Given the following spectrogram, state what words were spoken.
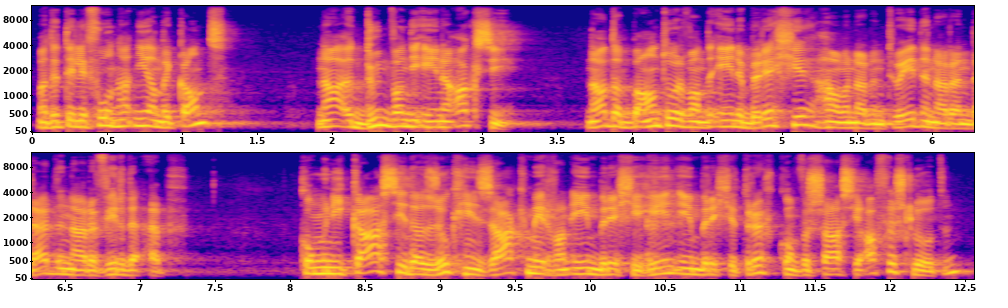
Maar de telefoon gaat niet aan de kant na het doen van die ene actie. Na het beantwoorden van de ene berichtje gaan we naar een tweede, naar een derde, naar een vierde app. Communicatie dat is ook geen zaak meer van één berichtje heen, één berichtje terug, conversatie afgesloten.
